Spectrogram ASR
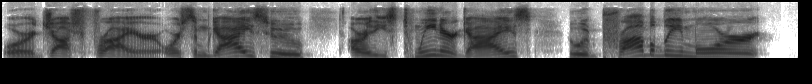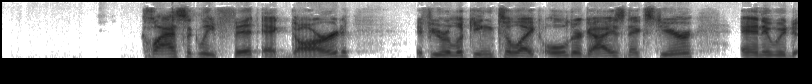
or Josh Fryar or some guys who are these tweener guys who would probably more classically fit at guard if you were looking to like older guys next year. And it would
